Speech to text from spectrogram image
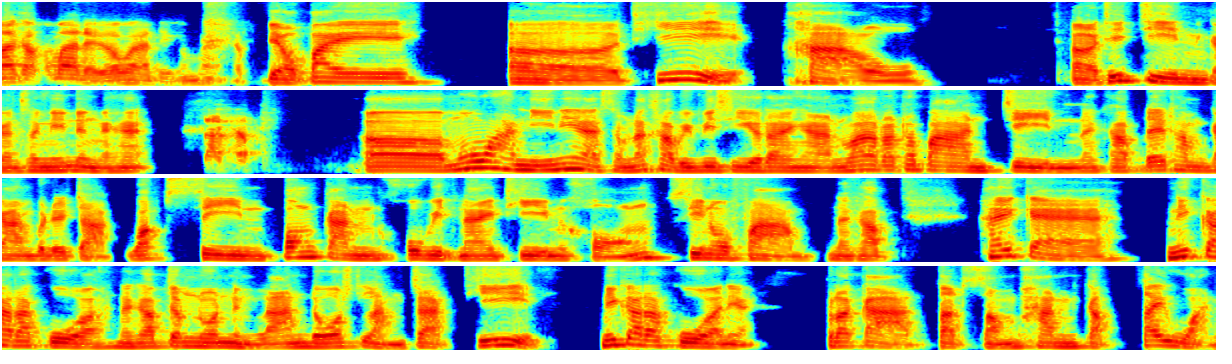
มากลับเข้ามาเดี๋ยวก็มาเดี๋ยวก็มาครับ เดี๋ยวไปเอ่อที่ข่าวเอ่อที่จีนกันสักนิดหนึ่งนะฮะได้ครับเอ่อเมื่อวานนี้เนี่ยสำนักข่าว BBC รายงานว่ารัฐบาลจีนนะครับ ได้ทำการบริจาควัคซีนป้องกันโควิด -19 ของซีโนฟาร์มนะครับ ให้แก่นิการากัวนะครับจำนวน1ล้านโดสหลังจากที่นิการากัวเนี่ย ประกาศตัดสัมพันธ์กับไต้หวัน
